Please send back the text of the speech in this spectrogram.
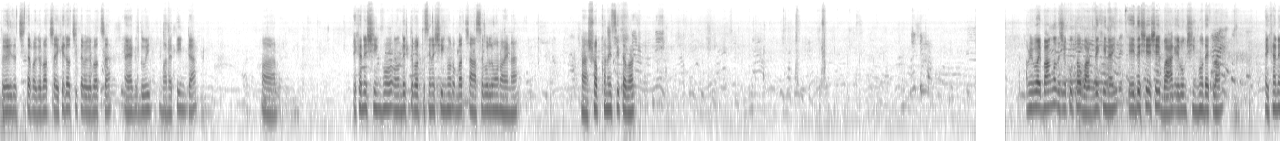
তো এই যে চিতাবাঘের বাচ্চা, এখানেও চিতাবাঘের বাচ্চা, এক, দুই মানে তিনটা। আর এখানে সিংহ, দেখতে পারতেছি না, সিংহর বাচ্চা আছে বলে মনে হয় না। সবখানে চিতাবাঘ। আমি ভাই বাংলাদেশে কোথাও বাঘ দেখি নাই। এই দেশে এসে বাঘ এবং সিংহ দেখলাম। এখানে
